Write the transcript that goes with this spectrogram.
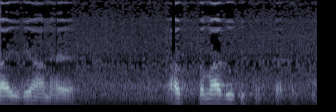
अभिप्राय ध्यान है। अब समाधि की चर्चा करता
